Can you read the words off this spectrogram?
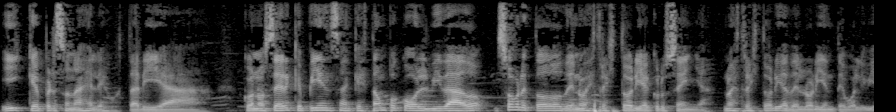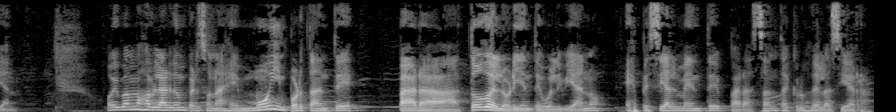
y qué personaje les gustaría conocer que piensan que está un poco olvidado, sobre todo de nuestra historia cruceña, nuestra historia del oriente boliviano. Hoy vamos a hablar de un personaje muy importante para todo el oriente boliviano, especialmente para Santa Cruz de la Sierra.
